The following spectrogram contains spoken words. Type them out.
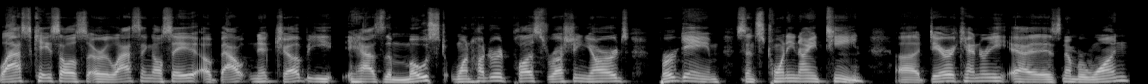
Last case I'll or last thing I'll say about Nick Chubb, he has the most 100 plus rushing yards per game since 2019. Uh, Derrick Henry uh, is number one,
